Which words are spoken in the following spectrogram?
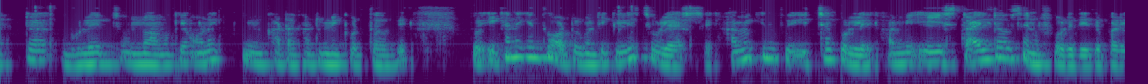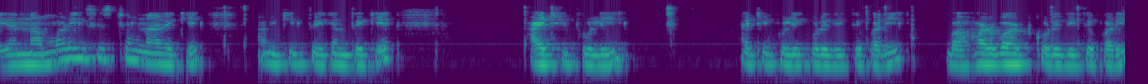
একটা ভুলের জন্য আমাকে অনেক খাটাখাটুনি করতে হবে। তো এখানে কিন্তু অটোমেটিক্যালি চলে আসছে। আমি কিন্তু ইচ্ছা করলে আমি এই স্টাইলটাও চেঞ্জ করে দিতে পারি আর নাম্বারিং সিস্টেম না রেখে আমি কিন্তু এখান থেকে আইটি পলি আইটি পলি করে দিতে পারি বা হারবার্ড করে দিতে পারি।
